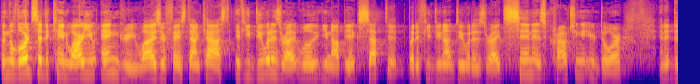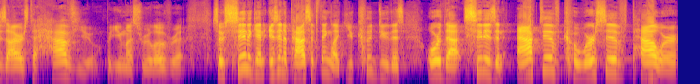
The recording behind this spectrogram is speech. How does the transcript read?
Then the Lord said to Cain, Why are you angry? Why is your face downcast? If you do what is right, will you not be accepted? But if you do not do what is right, sin is crouching at your door, and it desires to have you, but you must rule over it. So, sin again isn't a passive thing like you could do this or that. Sin is an active, coercive power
